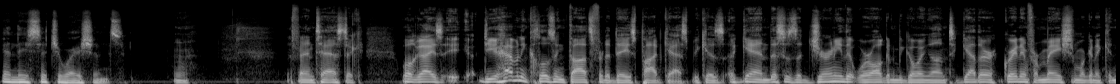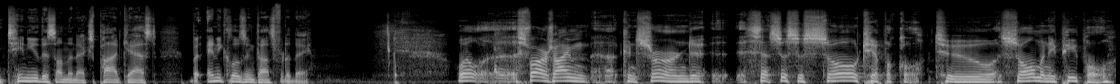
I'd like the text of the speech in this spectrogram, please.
in these situations. Hmm. Fantastic. Well, guys, do you have any closing thoughts for today's podcast? Because again, this is a journey that we're all going to be going on together. Great information. We're going to continue this on the next podcast. But any closing thoughts for today? Well, as far as I'm uh, concerned, since this is so typical to so many people,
